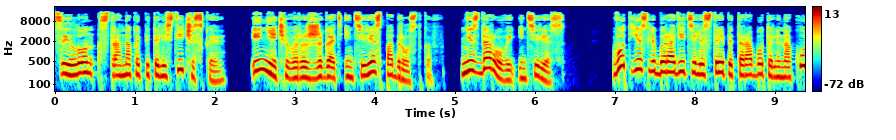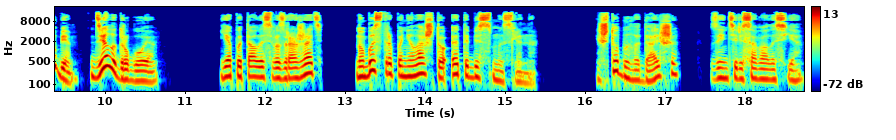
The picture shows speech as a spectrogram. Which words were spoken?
Цейлон — страна капиталистическая, и нечего разжигать интерес подростков. Нездоровый интерес. Вот если бы родители Стрепета работали на Кубе, дело другое. Я пыталась возражать, но быстро поняла, что это бессмысленно. «И что было дальше?» — заинтересовалась я.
